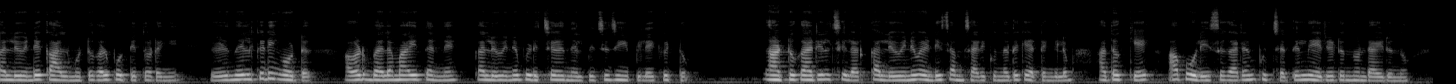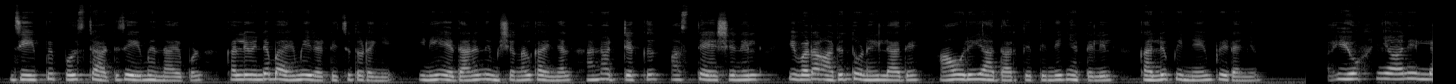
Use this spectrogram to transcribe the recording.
കല്ലുവിന്റെ കാൽമുട്ടുകൾ പൊട്ടിത്തുടങ്ങി. എഴുന്നേൽക്കടി ഇങ്ങോട്ട്. അവൾ ബലമായി തന്നെ കല്ലുവിനെ പിടിച്ചെഴുന്നേൽപ്പിച്ച് ജീപ്പിലേക്ക് ഇട്ടു. നാട്ടുകാരിൽ ചിലർ കല്ലുവിന് വേണ്ടി സംസാരിക്കുന്നത് കേട്ടെങ്കിലും അതൊക്കെ ആ പോലീസുകാരൻ പുച്ഛത്തിൽ നേരിടുന്നുണ്ടായിരുന്നു. ജീപ്പ് ഇപ്പോൾ സ്റ്റാർട്ട് ചെയ്യുമെന്നായപ്പോൾ കല്ലുവിന്റെ ഭയം ഇരട്ടിച്ചു തുടങ്ങി. ഇനി ഏതാനും നിമിഷങ്ങൾ കഴിഞ്ഞാൽ ഞാൻ ഒറ്റയ്ക്ക് ആ സ്റ്റേഷനിൽ ഇവർ ആരും തുണയില്ലാതെ ആ ഒരു യാഥാർത്ഥ്യത്തിന്റെ ഞെട്ടലിൽ കല്ലു പിന്നെയും പിടഞ്ഞു. അയ്യോ ഞാനില്ല.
